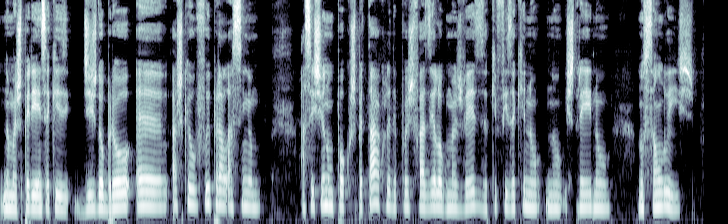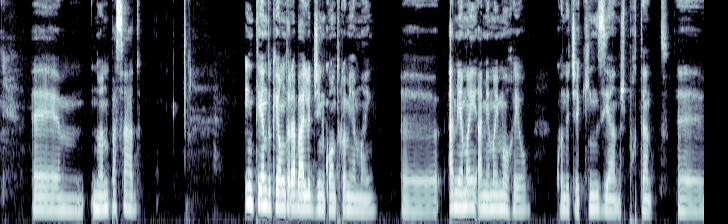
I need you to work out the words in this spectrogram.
numa experiência que desdobrou, eh, acho que eu fui para lá assim, um- assistindo um pouco o espetáculo e depois fazê-lo algumas vezes, o que fiz aqui no, no no, no São Luís, eh, no ano passado. Entendo que é um trabalho de encontro com a minha mãe. Eh, a minha mãe, a minha mãe morreu quando eu tinha 15 anos, portanto, eh,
